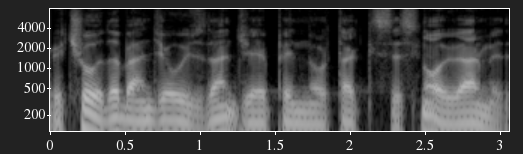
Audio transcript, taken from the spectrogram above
Ve çoğu da bence o yüzden CHP'nin ortak listesine oy vermedi.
